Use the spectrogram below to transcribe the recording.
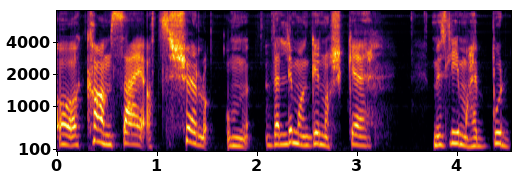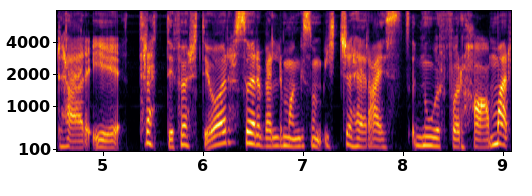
Og kan si at selv om veldig mange norske muslimer har bodd her i 30-40 år, så er det veldig mange som ikke har reist nord for Hamar.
